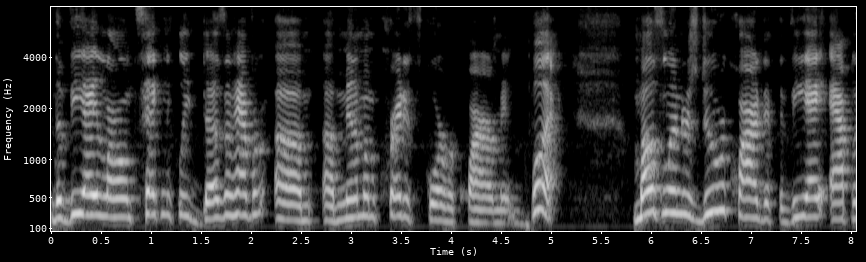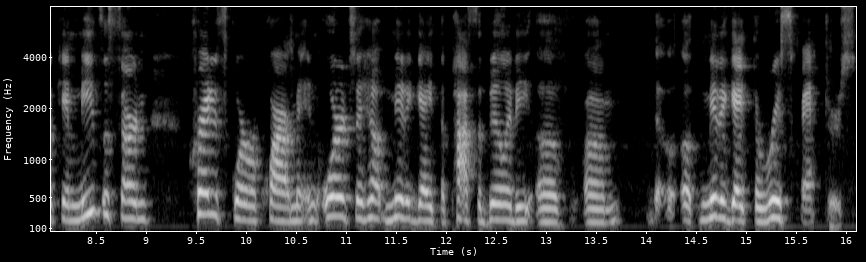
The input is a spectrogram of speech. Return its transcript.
The VA loan technically doesn't have a, um, a minimum credit score requirement, but most lenders do require that the VA applicant meets a certain credit score requirement in order to help mitigate the possibility of um, uh, mitigate the risk factors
